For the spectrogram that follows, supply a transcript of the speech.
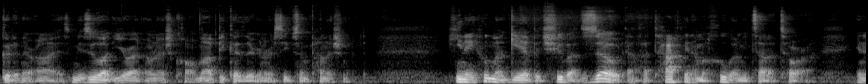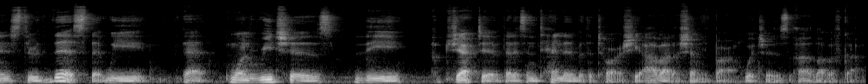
good in their eyes. Mizulat yirat onesh kol, not because they're going to receive some punishment. And it is through this that we that one reaches the objective that is intended with the Torah, which is uh, love of God.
